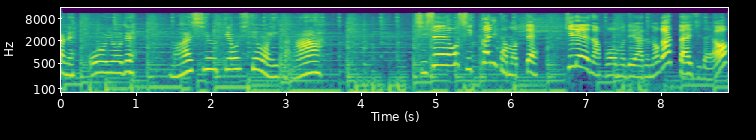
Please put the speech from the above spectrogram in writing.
らね応用で回し受けをしてもいいかな。姿勢をしっかり保って綺麗なフォームでやるのが大事だよ。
